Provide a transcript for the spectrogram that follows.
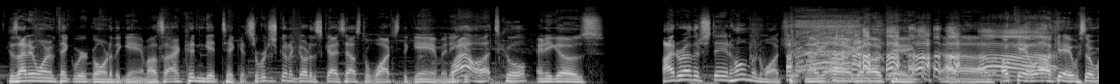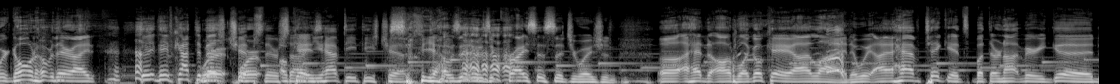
Because I didn't want him to think we were going to the game. I was like, I couldn't get tickets. So we're just going to go to this guy's house to watch the game. And he Wow, get- that's cool. and he goes, I'd rather stay at home and watch it. And I go, oh, I go okay. Uh, okay, well, okay. So we're going over there. I, They, they've got the best chips there, son. okay, You have to eat these chips. so, yeah, it was, it was a crisis situation. Uh, I had to audible, like, okay, I lied. We- I have tickets, but they're not very good.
